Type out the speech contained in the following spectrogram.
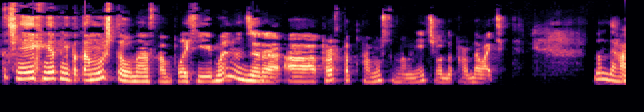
Точнее, их нет не потому, что у нас там плохие менеджеры, а просто потому, что нам нечего допродавать. Ну да.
